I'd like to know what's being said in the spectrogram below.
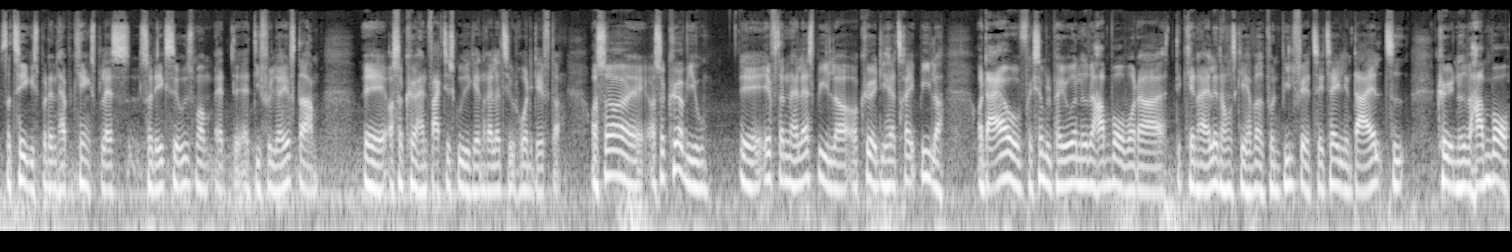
strategisk på den her parkeringsplads, så det ikke ser ud som om, at, at de følger efter ham. Øh, og så kører han faktisk ud igen relativt hurtigt efter. Og så, og så kører vi jo efter den her lastbil og kører de her tre biler. Og der er jo for eksempel perioder nede ved Hamburg, hvor der, det kender alle, der måske har været på en bilferie til Italien, der er altid kø nede ved Hamburg.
